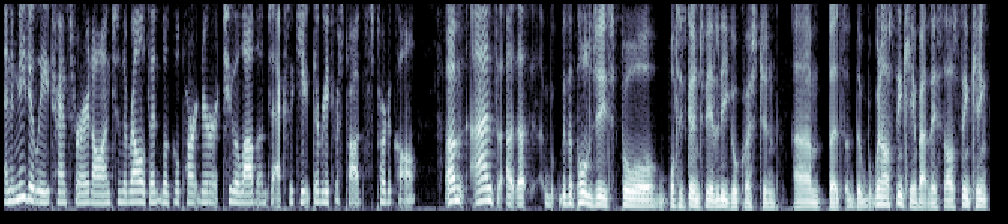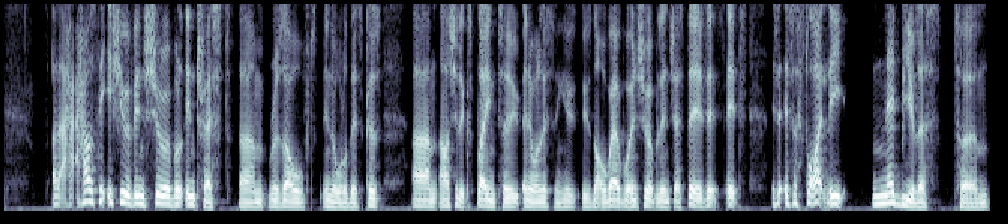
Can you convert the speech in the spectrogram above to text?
and immediately transfer it on to the relevant local partner to allow them to execute the reef response protocol. Um, and uh, uh, with apologies for what is going to be a legal question, um, but the, when I was thinking about this, I was thinking, uh, how's the issue of insurable interest um, resolved in all of this? Because, um, I should explain to anyone listening who, who's not aware of what insurable interest is. It's it's it's, it's a slightly nebulous term,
